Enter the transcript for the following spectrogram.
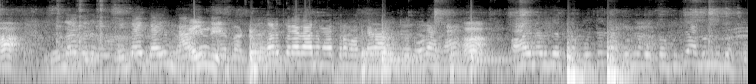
ఆ, రెండైతే అయిందా? ఎవరి పిల్లగాని మాత్రం ఆ. ఆయనకు చెప్పే బుద్ధి తల్లికి చెప్పే బుద్ధి అల్లుడికి చెప్పు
